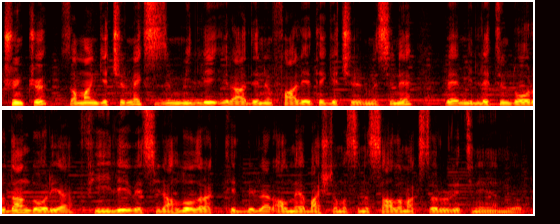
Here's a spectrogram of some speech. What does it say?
Çünkü zaman geçirmeksizin milli iradenin faaliyete geçirilmesini ve milletin doğrudan doğruya fiili ve silahlı olarak tedbirler almaya başlamasını sağlamak zaruretine inanıyordum.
